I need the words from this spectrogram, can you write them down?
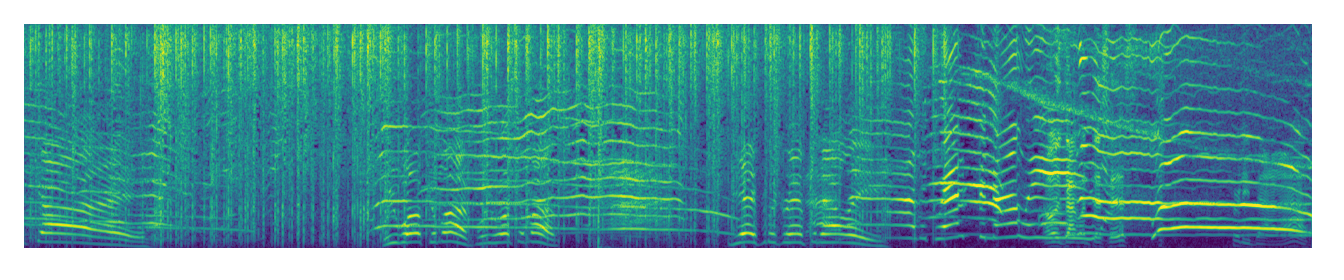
up, guys. We welcome up. We welcome up. Yay for the grand finale. Ah, the grand finale. Oh, is that what this is? Woo! Pretty badass.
